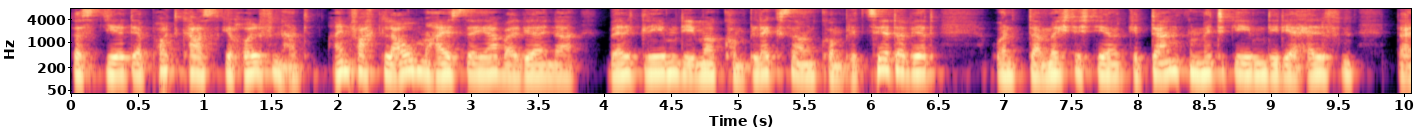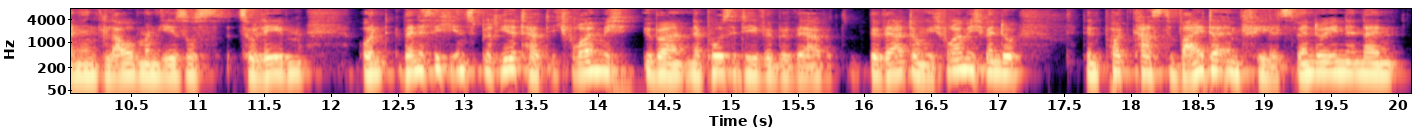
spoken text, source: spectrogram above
dass dir der Podcast geholfen hat. Einfach glauben heißt er ja, weil wir in einer Welt leben, die immer komplexer und komplizierter wird. Und da möchte ich dir Gedanken mitgeben, die dir helfen, deinen Glauben an Jesus zu leben. Und wenn es dich inspiriert hat, ich freue mich über eine positive Bewertung. Ich freue mich, wenn du den Podcast weiterempfiehlst, wenn du ihn in dein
